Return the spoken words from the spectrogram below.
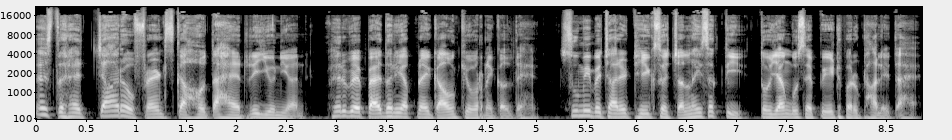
इस तरह चारों फ्रेंड्स का होता है रीयूनियन फिर वे पैदल ही अपने गाँव की ओर निकलते हैं। सुमी बेचारी ठीक से चल नहीं सकती तो यंग उसे पीठ पर उठा लेता है।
